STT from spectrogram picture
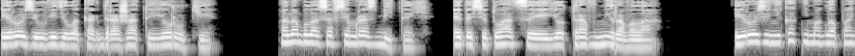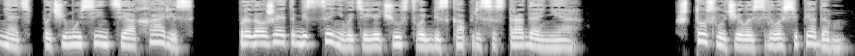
и Рози увидела, как дрожат ее руки. Она была совсем разбитой. Эта ситуация ее травмировала. И Рози никак не могла понять, почему Синтия Харрис продолжает обесценивать ее чувства без капли сострадания. Что случилось с велосипедом?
